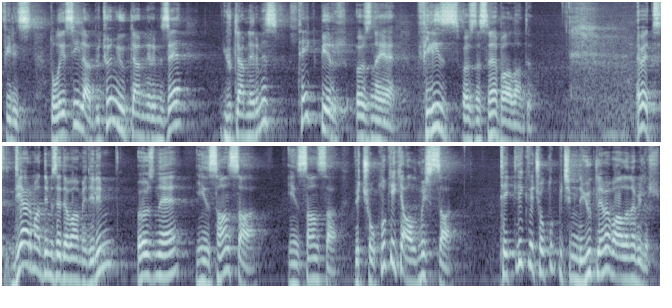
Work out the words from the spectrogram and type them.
Filiz. Dolayısıyla bütün yüklemlerimize yüklemlerimiz tek bir özneye, Filiz öznesine bağlandı. Evet, diğer maddemize devam edelim. Özne insansa, insansa ve çokluk eki almışsa teklik ve çokluk biçiminde yükleme bağlanabilir.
